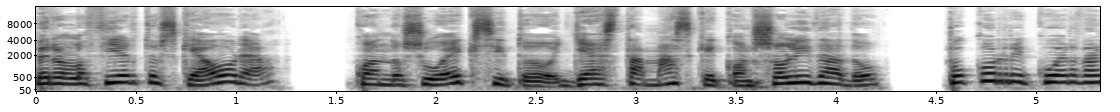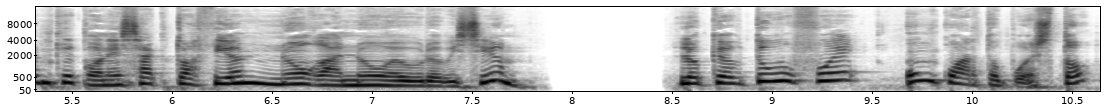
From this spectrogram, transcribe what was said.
Pero lo cierto es que ahora, cuando su éxito ya está más que consolidado, pocos recuerdan que con esa actuación no ganó Eurovisión. Lo que obtuvo fue un cuarto puesto.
